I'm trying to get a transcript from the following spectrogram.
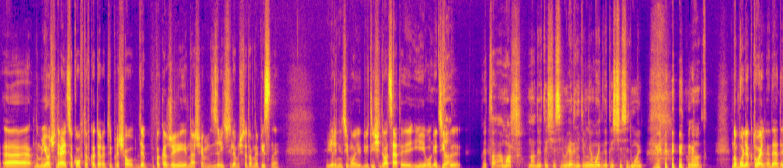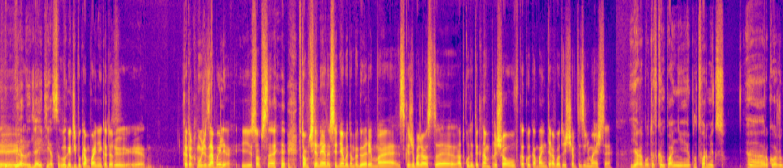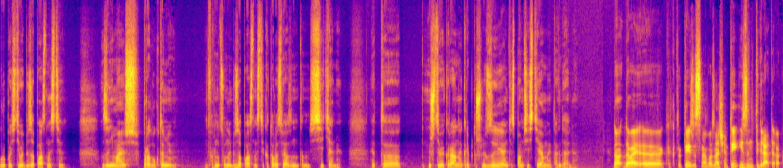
Э, ну, мне очень нравится кофта, в которой ты пришел. Да, покажи нашим зрителям, что там написано. Верните мой 2020 и логотипы. Да. Это амаш на 2007. Верните мне мой 2007. вот но более актуальны, да? Для, для IT особенно. Логотипы компаний, которые которых мы уже забыли, и, собственно, в том числе, наверное, сегодня об этом поговорим. А скажи, пожалуйста, откуда ты к нам пришел, в какой компании ты работаешь, чем ты занимаешься? Я работаю в компании Platformix, э, руковожу группой сетевой безопасности, занимаюсь продуктами информационной безопасности, которые связаны там, с сетями. Это межсетевые экраны, криптошлюзы, антиспам-системы и так далее. Ну, давай э, как-то тезисно обозначим. Ты из интегратора.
